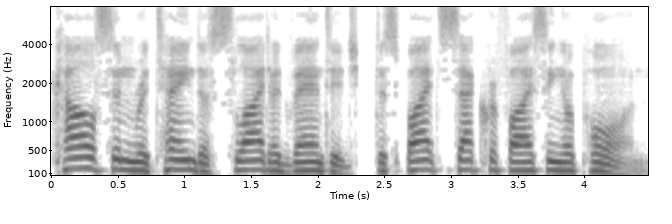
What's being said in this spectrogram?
Carlsen retained a slight advantage, despite sacrificing a pawn.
